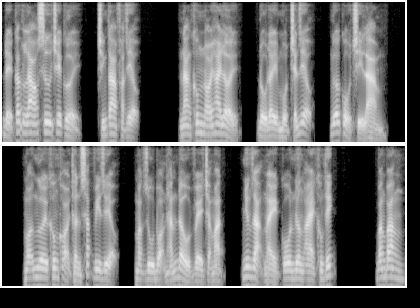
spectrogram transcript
để các lao sư chê cười, chính ta phạt rượu. Nàng không nói hai lời, đổ đầy một chén rượu ngỡ cổ chỉ làm. Mọi người không khỏi thần sắc vi rượu mặc dù bọn hắn đầu về chạm mặt, nhưng dạng này cô nương ai không thích. Băng băng,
